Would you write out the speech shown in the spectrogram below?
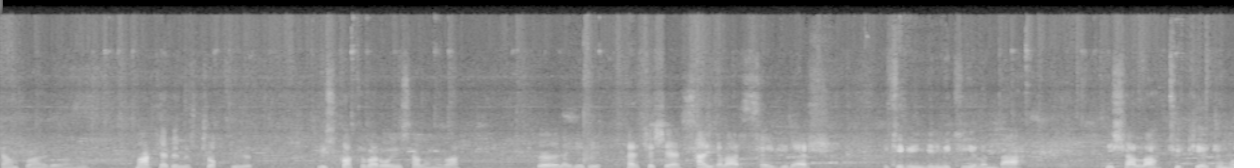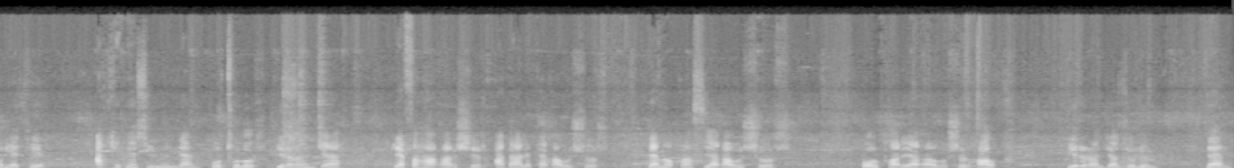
şampuan reyonu. Marketimiz çok büyük. Üst katı var, oyun salonu var. Böyle gidiyor. Herkese saygılar, sevgiler. 2022 yılında inşallah Türkiye Cumhuriyeti AKP zulmünden kurtulur bir an önce. Refaha karışır, adalete kavuşur, demokrasiye kavuşur, bol paraya kavuşur halk. Bir an önce zulümden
